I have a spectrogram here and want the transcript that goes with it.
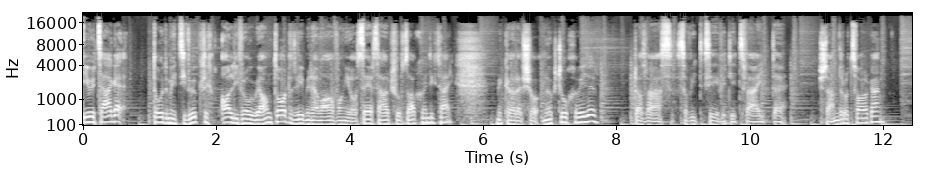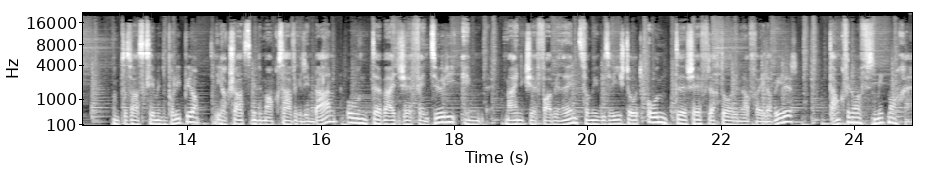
Ich würde sagen, damit sind wirklich alle Fragen beantwortet, wie wir am Anfang ja sehr selbstbewusst angekündigt haben. Wir hören schon nächste Woche wieder. Das war es soweit für die zweite Ständeratswahlgänge. Und das war es mit dem Politbüro. Ich habe geschwätzt mit dem Markus Häfiger in Bern und äh, beiden Chefs in Zürich, im Meinungschef Fabian Renz, der mir vis-à-vis und der Chefredaktorin Raffaella Birrer. Danke vielmals fürs Mitmachen.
